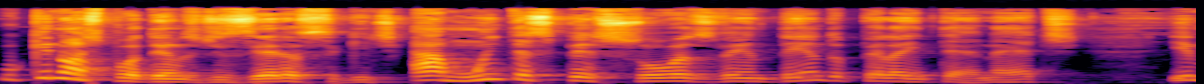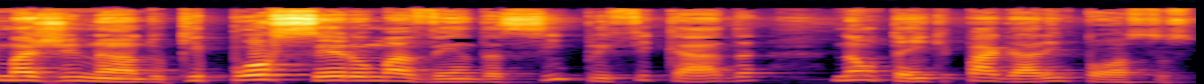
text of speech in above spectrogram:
O que nós podemos dizer é o seguinte: há muitas pessoas vendendo pela internet, imaginando que por ser uma venda simplificada, não tem que pagar impostos.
